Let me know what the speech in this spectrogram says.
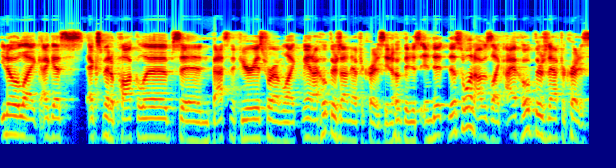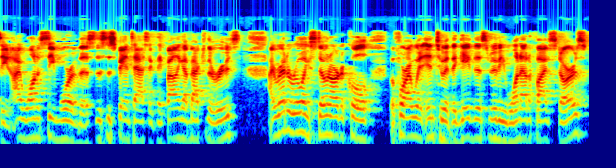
you know, like I guess X Men Apocalypse and Fast and the Furious, where I'm like, man, I hope there's not an after credit scene. I hope they just end it. This one, I was like, I hope there's an after credit scene. I want to see more of this. This is fantastic. They finally got back to the roots. I read a Rolling Stone article before I went into it that gave this movie one out of five stars.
